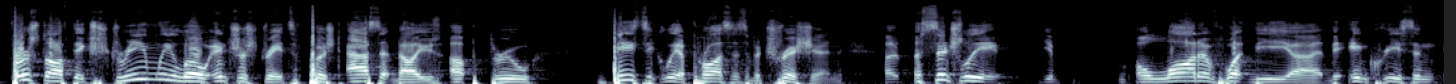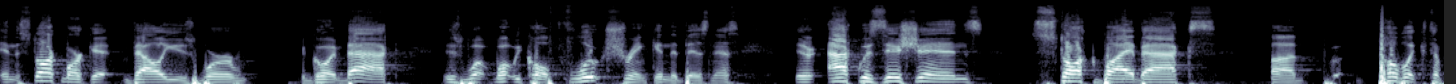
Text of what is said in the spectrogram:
First off, the extremely low interest rates have pushed asset values up through basically a process of attrition. Uh, essentially, a lot of what the uh, the increase in, in the stock market values were going back is what, what we call float shrink in the business. There acquisitions, stock buybacks, uh, public to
